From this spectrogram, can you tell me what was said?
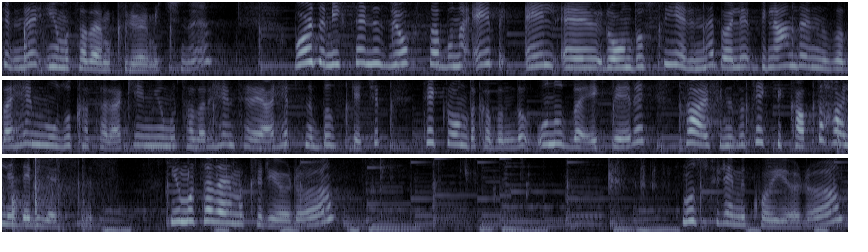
Şimdi yumurtalarımı kırıyorum içine. Bu arada mikseriniz yoksa bunu el, el e, rondosu yerine böyle blenderınıza da hem muzu katarak hem yumurtaları hem tereyağı hepsini bız geçip tek rondo kabında unu da ekleyerek tarifinizi tek bir kapta halledebilirsiniz. Yumurtalarımı kırıyorum. Muz püremi koyuyorum.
